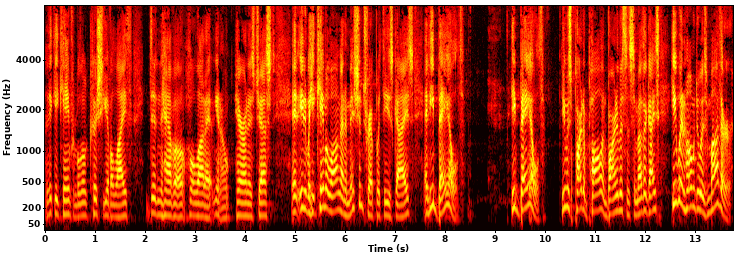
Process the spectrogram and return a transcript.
I think he came from a little cushy of a life, didn't have a whole lot of, you know, hair on his chest. And anyway, he came along on a mission trip with these guys and he bailed. He bailed. He was part of Paul and Barnabas and some other guys. He went home to his mother.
